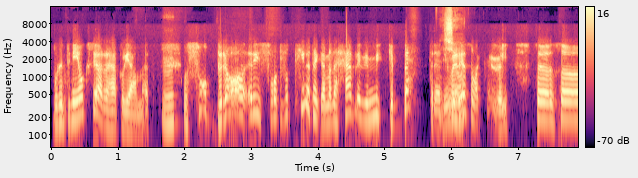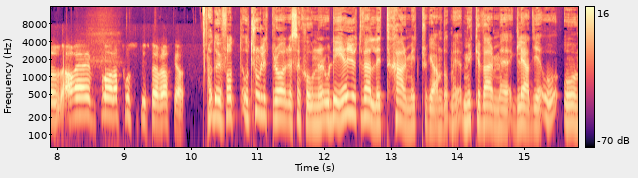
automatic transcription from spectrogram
borde inte ni också göra det här programmet? Mm. Och så bra är det ju svårt att få till att tänka, men det här blev ju mycket bättre. Det var ja. det som var kul. Så, så ja, jag är bara positivt överraskad. Ja, du har fått otroligt bra recensioner och det är ju ett väldigt charmigt program då, med mycket värme, glädje och, och,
